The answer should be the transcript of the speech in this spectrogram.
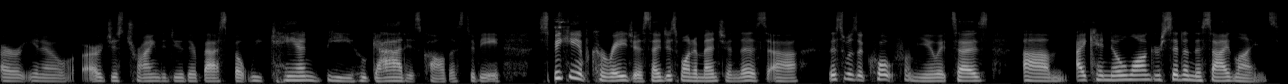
are, you know, are just trying to do their best, but we can be who God has called us to be. Speaking of courageous, I just want to mention this. Uh, this was a quote from you. It says, um, I can no longer sit on the sidelines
